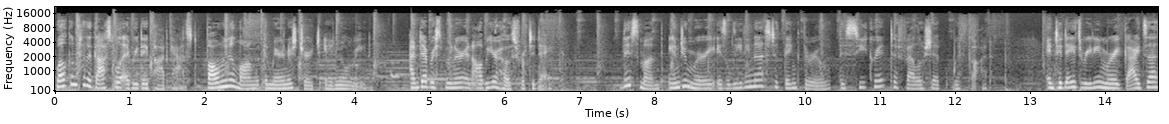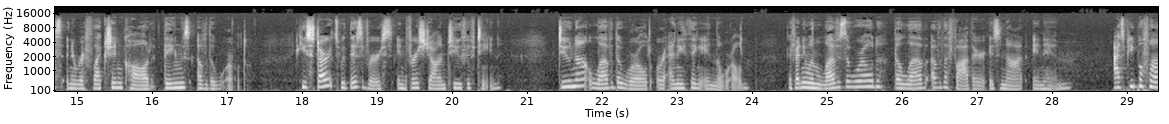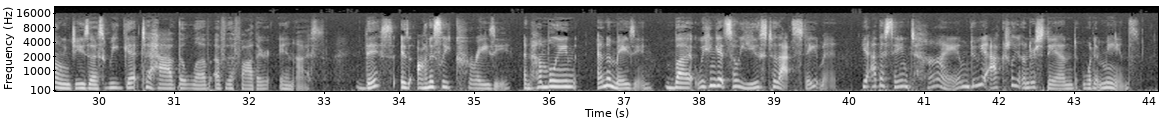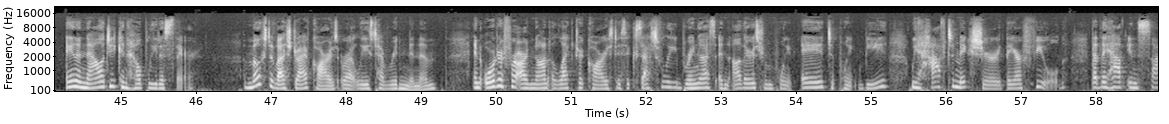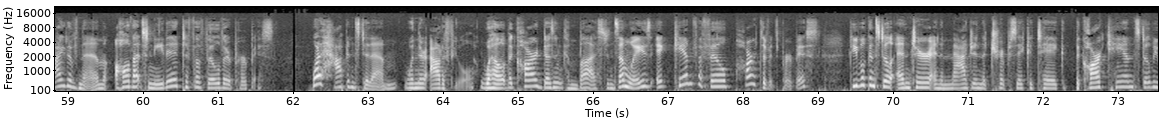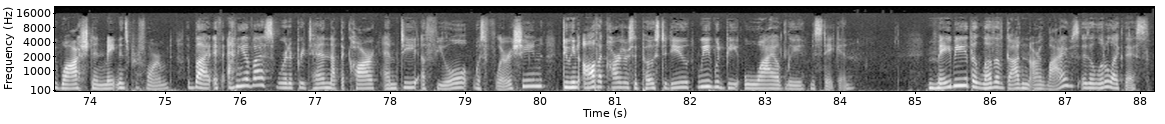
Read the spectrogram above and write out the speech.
Welcome to the Gospel Everyday podcast, following along with the Mariners Church annual read. I'm Deborah Spooner, and I'll be your host for today. This month, Andrew Murray is leading us to think through the secret to fellowship with God. In today's reading, Murray guides us in a reflection called Things of the World. He starts with this verse in 1 John 2:15. Do not love the world or anything in the world. If anyone loves the world, the love of the Father is not in him. As people following Jesus, we get to have the love of the Father in us. This is honestly crazy and humbling and amazing, but we can get so used to that statement. Yet at the same time, do we actually understand what it means? An analogy can help lead us there. Most of us drive cars, or at least have ridden in them. In order for our non electric cars to successfully bring us and others from point A to point B, we have to make sure they are fueled, that they have inside of them all that's needed to fulfill their purpose. What happens to them when they're out of fuel? Well, the car doesn't combust. In some ways, it can fulfill parts of its purpose. People can still enter and imagine the trips they could take. The car can still be washed and maintenance performed. But if any of us were to pretend that the car, empty of fuel, was flourishing, doing all that cars are supposed to do, we would be wildly mistaken. Maybe the love of God in our lives is a little like this.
